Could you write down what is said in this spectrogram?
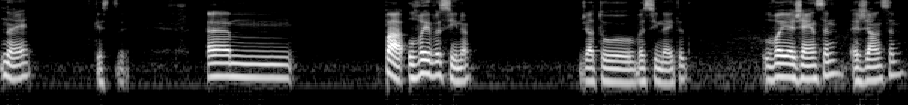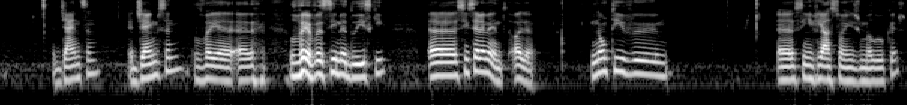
Não é? Quer-se dizer. Um, pá, levei a vacina. Já estou vacinated. Levei a Janssen, a Johnson, a Janssen, a Jameson. Levei a, a levei a vacina do whisky. Uh, sinceramente, olha, não tive assim reações malucas.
